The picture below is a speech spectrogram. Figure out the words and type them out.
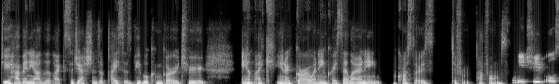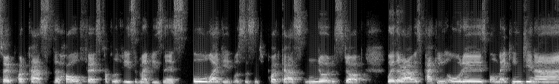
do you have any other like suggestions of places people can go to and like you know grow and increase their learning across those different platforms. YouTube, also podcasts. The whole first couple of years of my business, all I did was listen to podcasts non-stop, whether I was packing orders or making dinner.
